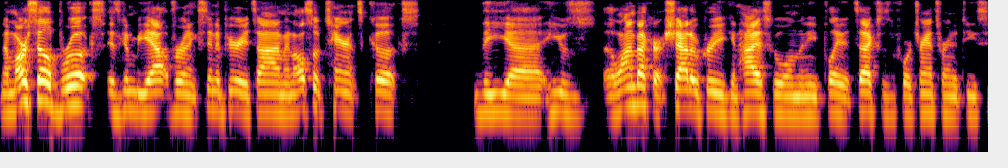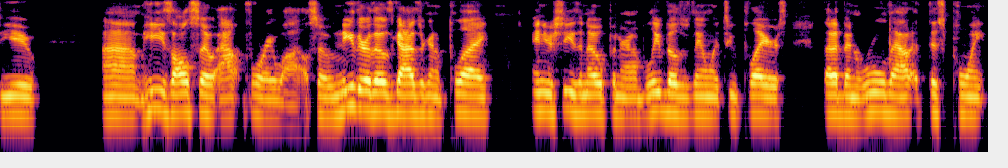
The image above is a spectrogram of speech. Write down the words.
Now Marcel Brooks is going to be out for an extended period of time, and also Terrence Cooks the uh, he was a linebacker at Shadow Creek in high school, and then he played at Texas before transferring to TCU. Um, he's also out for a while, so neither of those guys are going to play in your season opener. And I believe those are the only two players that have been ruled out at this point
